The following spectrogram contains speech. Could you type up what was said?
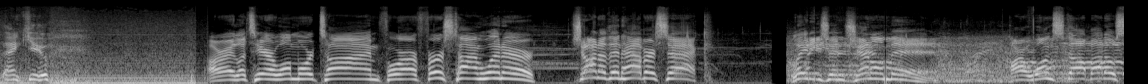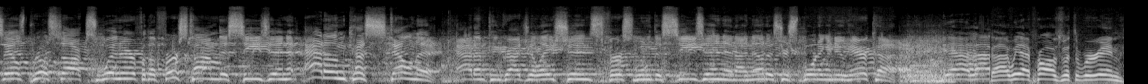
Thank you. All right, let's hear one more time for our first time winner, Jonathan Habersack. Ladies and gentlemen, our one stop auto sales Pro Stocks winner for the first time this season, Adam Kostelnik. Adam, congratulations. First win of the season, and I notice you're sporting a new haircut. Yeah, uh, we had problems with the rear end.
